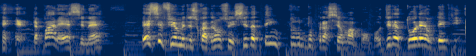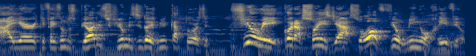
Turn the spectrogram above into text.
Até parece, né? Esse filme do Esquadrão Suicida tem tudo para ser uma bomba. O diretor é o David Ayer, que fez um dos piores filmes de 2014, Fury, Corações de Aço, o filminho horrível.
